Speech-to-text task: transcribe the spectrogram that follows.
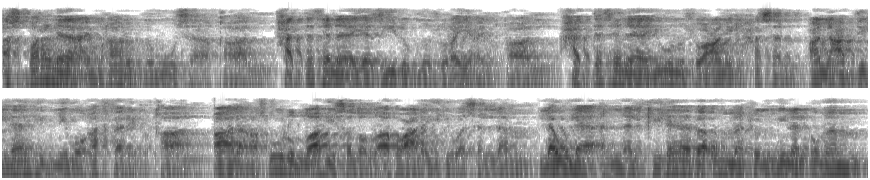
أخبرنا عمران بن موسى قال حدثنا يزيد بن زريع قال حدثنا يونس عن الحسن عن عبد الله بن مغفر قال قال رسول الله صلى الله عليه وسلم لولا أن الكلاب أمة من الأمم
